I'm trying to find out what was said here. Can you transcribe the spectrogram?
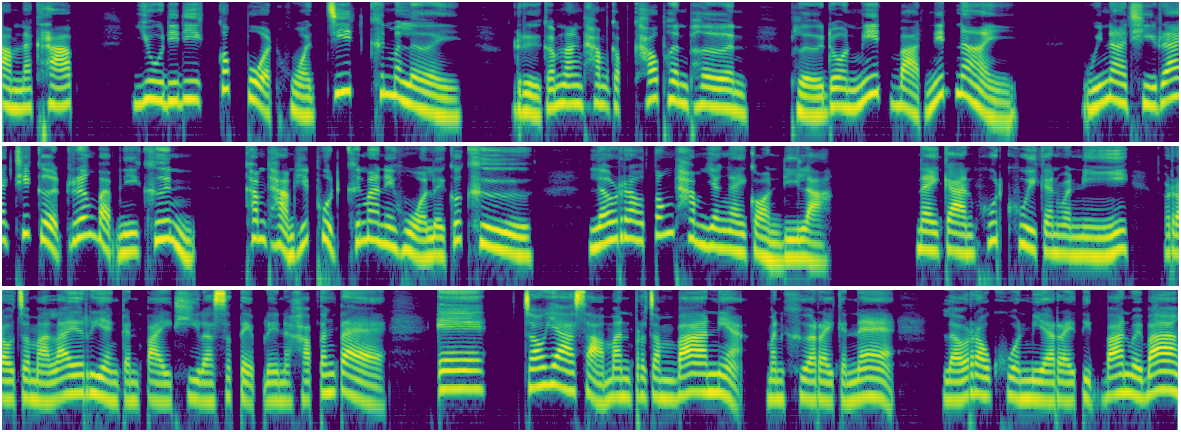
ตามนะครับ อยู่ดีๆ ก็ปวดหัวจี๊ดขึ้นมาเลย หรือกำลังทำกับข้าวเพลินๆเผลอโดนมีดบาดนิดหน่อยวินาทีแรกที่เกิดเรื่องแบบนี้ขึ้นคำถามที่ผุดขึ้นมาในหัวเลยก็คือ แล้วเราต้องทำยังไงก่อนดีล่ะ ในการพูดคุยกันวันนี้ เราจะมาไล่เรียงกันไปทีละสเต็ปเลยนะครับ ตั้งแต่ เอ เจ้ายาสามัญประจำบ้านเนี่ย มันคืออะไรกันแน่ แล้วเราควรมีอะไรติดบ้านไว้บ้าง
